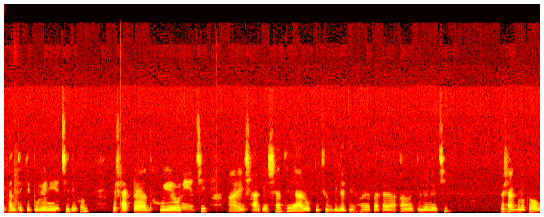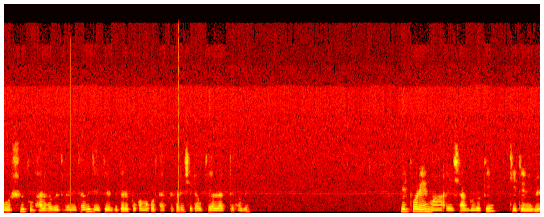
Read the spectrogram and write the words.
এখান থেকে তুলে নিয়েছি, দেখুন। তো শাকটা ধুয়েও নিয়েছি আর এই শাকের সাথে আরও কিছু বিলেতি ধনে পাতা তুলে নিয়েছি। তো শাকগুলোকে অবশ্যই খুব ভালোভাবে ধুয়ে নিতে হবে, যেহেতু এর ভিতরে পোকামাকড় থাকতে পারে, সেটাও খেয়াল রাখতে হবে। এরপরে মা এই শাকগুলোকে কেটে নেবে।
